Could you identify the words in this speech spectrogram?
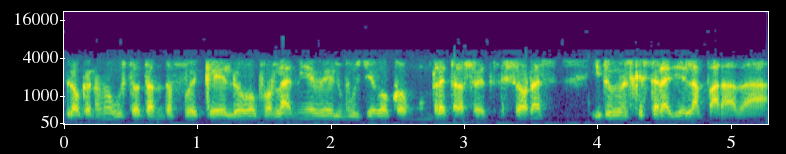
Lo que no me gustó tanto fue que luego por la nieve el bus llegó con un retraso de tres horas y tuvimos que estar allí en la parada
